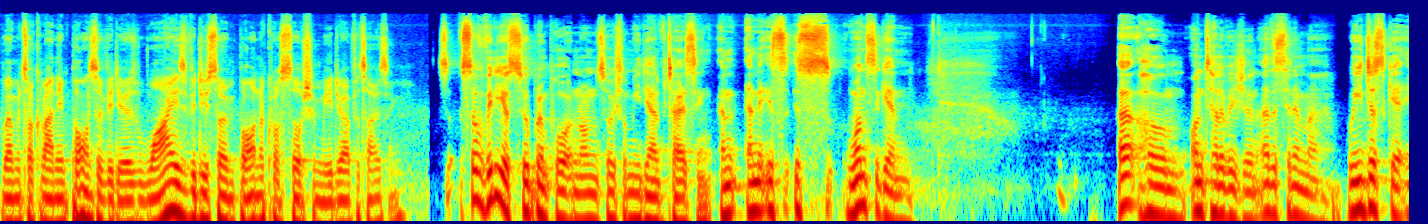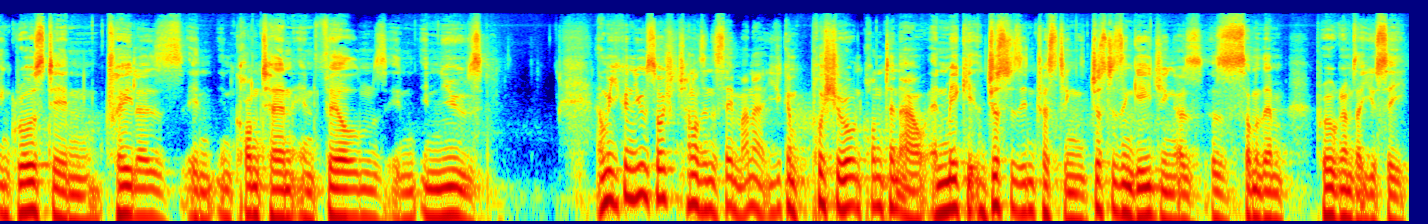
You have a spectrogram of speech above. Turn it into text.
when we talk about the importance of video, is why is video so important across social media advertising? So, so video is super important on social media advertising, and and it's it's once again at home on television at the cinema we just get engrossed in trailers in in content in films in in news and you can use social channels in the same manner. You can push your own content out and make it just as interesting, just as engaging as, as some of them programs that you see.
